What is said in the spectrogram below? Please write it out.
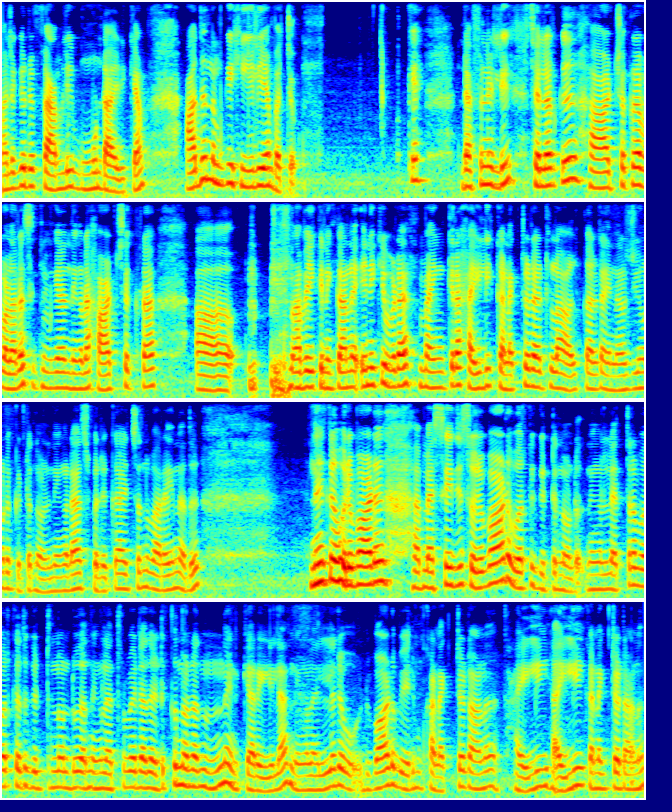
അല്ലെങ്കിൽ ഒരു ഫാമിലി മൂണ്ടായിരിക്കാം അത് നമുക്ക് ഹീൽ ചെയ്യാൻ പറ്റും. ഓക്കെ. ഡെഫിനറ്റ്ലി ചിലർക്ക് ഹാർട്ട് ചക്ര വളരെ സിഗ്നിഫിക്കന്റ് നിങ്ങളുടെ ഹാർട്ട് ചക്ര അവേക്കണിങ് കാരണം എനിക്കിവിടെ ഭയങ്കര ഹൈലി കണക്റ്റഡ് ആയിട്ടുള്ള ആൾക്കാരുടെ എനർജിയും കൂടെ കിട്ടുന്നുണ്ട്. നിങ്ങളുടെ സ്പിരിറ്റ് എന്ന് പറയുന്നത് നിങ്ങൾക്ക് ഒരുപാട് മെസ്സേജസ് ഒരുപാട് പേർക്ക് കിട്ടുന്നുണ്ട്. നിങ്ങൾ എത്ര പേർക്ക് അത് കിട്ടുന്നുണ്ട് നിങ്ങൾ എത്ര പേര് അത് എടുക്കുന്നുണ്ടെന്നൊന്നും എനിക്കറിയില്ല. നിങ്ങളെല്ലാവരും ഒരുപാട് പേരും കണക്റ്റഡ് ആണ്. ഹൈലി ഹൈലി കണക്റ്റഡ് ആണ്.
